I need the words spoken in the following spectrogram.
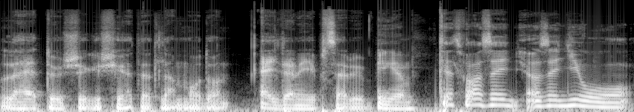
lehetőség is hihetetlen módon egyre népszerűbb. Igen. Tehát az egy, az egy jó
